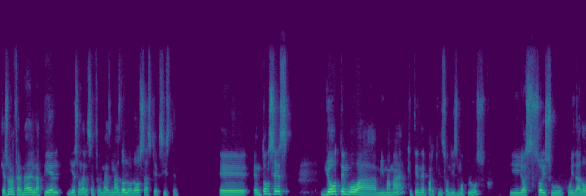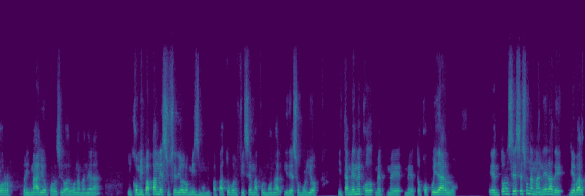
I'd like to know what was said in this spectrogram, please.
que es una enfermedad en la piel y es una de las enfermedades más dolorosas que existen. Eh, entonces, yo tengo a mi mamá que tiene Parkinsonismo Plus y yo soy su cuidador primario, por decirlo de alguna manera. Y con mi papá me sucedió lo mismo. Mi papá tuvo enfisema pulmonar y de eso murió. Y también me, tocó cuidarlo. Entonces es una manera de llevar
